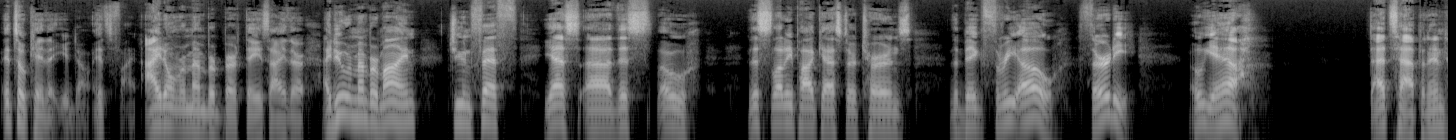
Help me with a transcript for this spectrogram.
It's okay that you don't. It's fine. I don't remember birthdays either. I do remember mine, June 5th. Yes, uh, this, oh, this slutty podcaster turns the big 3 0, 30. Oh, yeah. That's happening.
